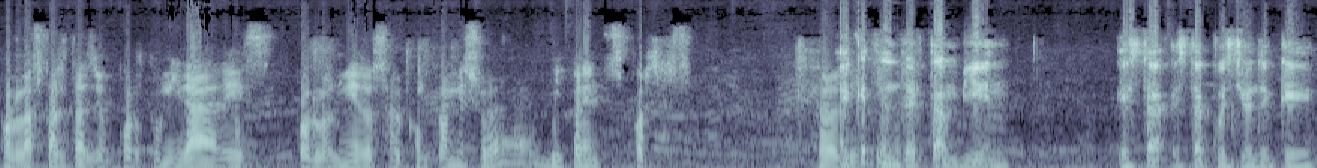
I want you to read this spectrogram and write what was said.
por las faltas de oportunidades, por los miedos al compromiso, eh, diferentes cosas. Hay que entender también esta, esta cuestión de que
